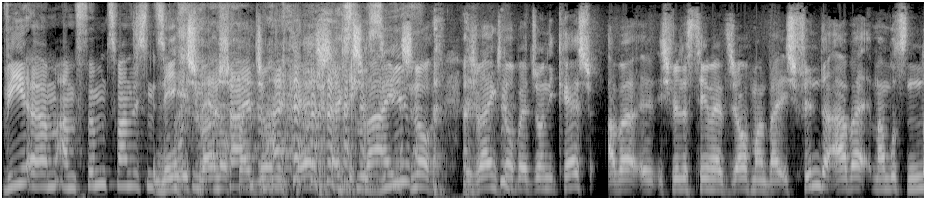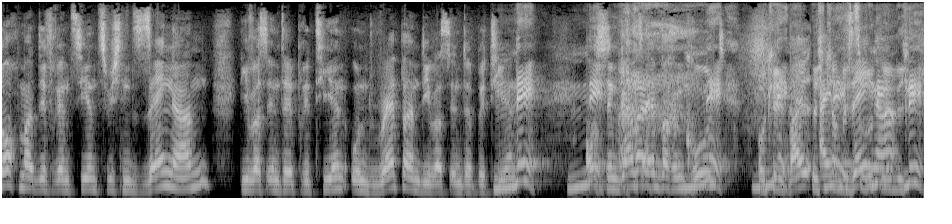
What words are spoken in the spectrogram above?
Wie ähm, am 25. Nee, ich war noch bei Johnny Cash. Ich war, eigentlich noch, ich war eigentlich noch bei Johnny Cash, aber äh, ich will das Thema jetzt nicht aufmachen, weil ich finde aber, man muss noch mal differenzieren zwischen Sängern, die was interpretieren und Rappern, die was interpretieren. Nee, nee. Aus dem ganz einfachen Grund, Nee, Okay, nee. weil ich kann ein mich Sänger- Nee,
